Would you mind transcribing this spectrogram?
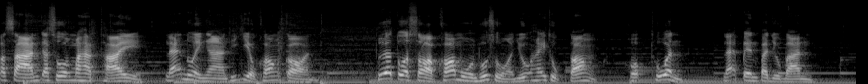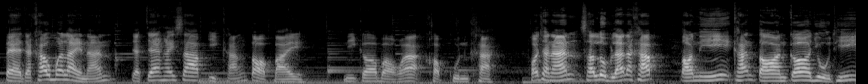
ประสานกระทรวงมหาดไทย และหน่วยงานที่เกี่ยวข้องก่อน เพื่อตรวจสอบข้อมูลผู้สูงอายุให้ถูกต้อง ครบถ้วน และเป็นปัจจุบัน แต่จะเข้าเมื่อไหร่นั้นจะแจ้งให้ทราบอีกครั้งต่อไป นี่ก็บอกว่าขอบคุณค่ะ เพราะฉะนั้นสรุปแล้วนะครับ ตอนนี้ขั้นตอนก็อยู่ที่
